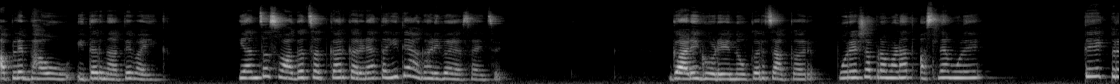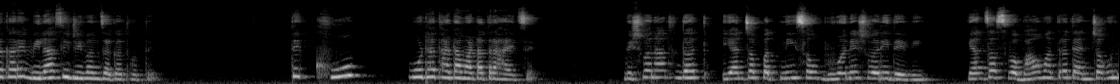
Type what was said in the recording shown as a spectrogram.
आपले भाऊ इतर नातेवाईक यांचा स्वागत सत्कार करण्यातही ते आघाडीवर असायचे. गाडी घोडे नोकर चाकर पुरेशा प्रमाणात असल्यामुळे ते एक प्रकारे विलासी जीवन जगत होते. ते खूप मोठ्या थाटामाटात राहायचे. विश्वनाथ दत्त यांच्या पत्नी सौ भुवनेश्वरी देवी यांचा स्वभाव मात्र त्यांच्याहून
